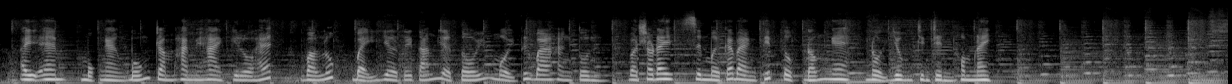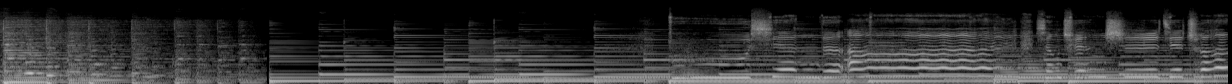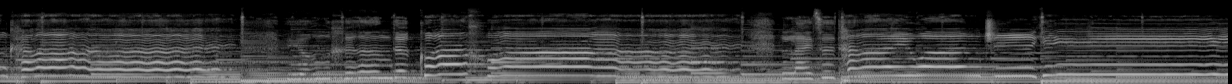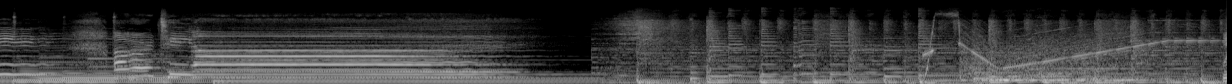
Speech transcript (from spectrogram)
AM 1422 kHz vào lúc 7 giờ tới 8 giờ tối mỗi thứ ba hàng tuần. Và sau đây, xin mời các bạn tiếp tục đón nghe nội dung chương trình hôm nay.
